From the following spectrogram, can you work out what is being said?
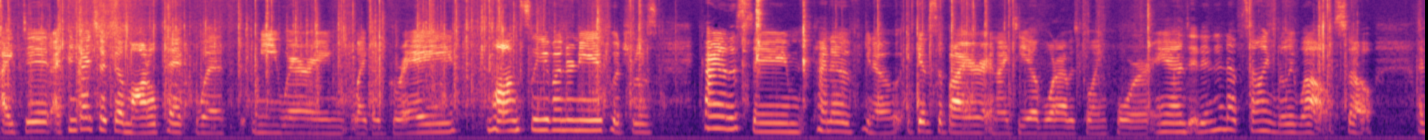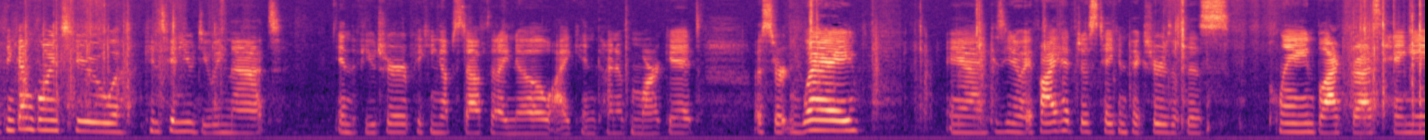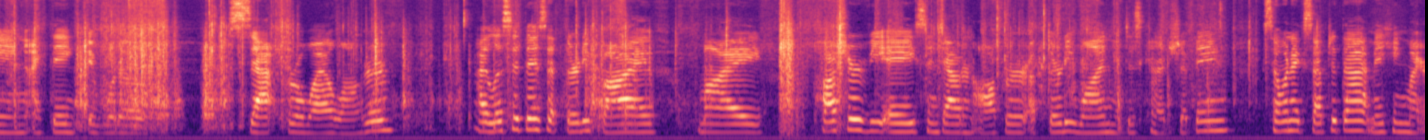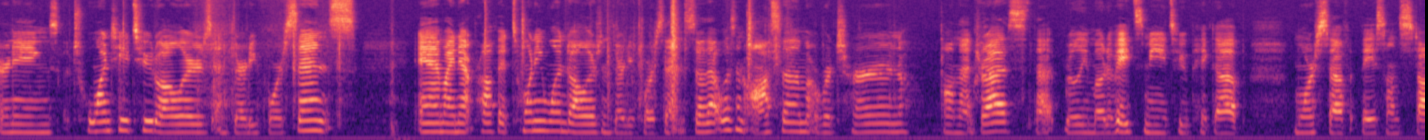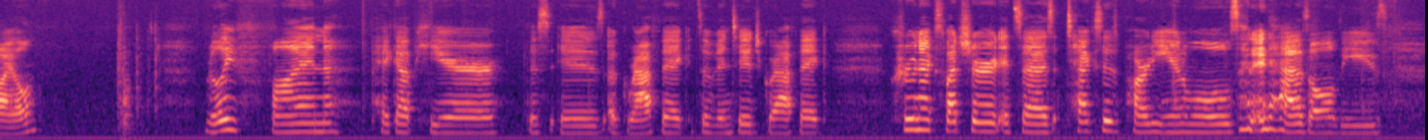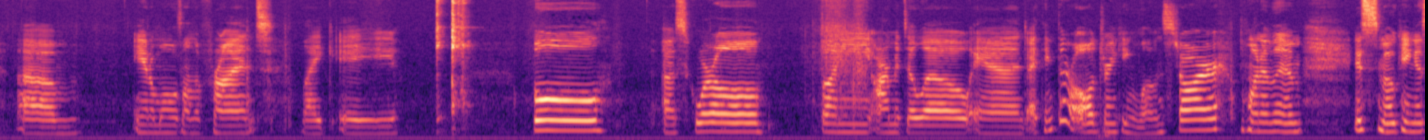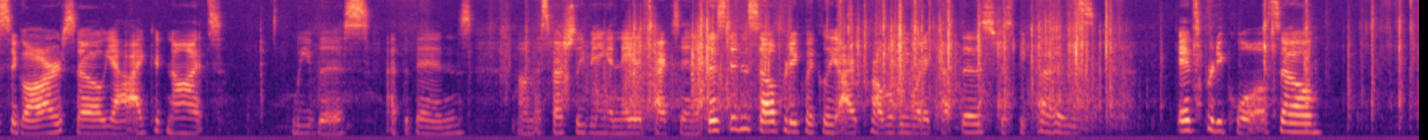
I did, I think I took a model pic with me wearing like a gray long sleeve underneath, which was kind of the same, kind of, you know, it gives the buyer an idea of what I was going for. And it ended up selling really well. So I think I'm going to continue doing that in the future, picking up stuff that I know I can kind of market a certain way. And because, you know, if I had just taken pictures of this plain black dress hanging. I think it would have sat for a while longer. I listed this at 35. My Posher VA sent out an offer of 31 with discounted shipping. Someone accepted that, making my earnings $22.34 and my net profit $21.34. So that was an awesome return on that dress. That really motivates me to pick up more stuff based on style. really fun pickup here. This is a graphic. It's a vintage graphic crew neck sweatshirt. It says Texas Party Animals and it has all these um, animals on the front like a bull, a squirrel, bunny, armadillo, and I think they're all drinking Lone Star. One of them is smoking a cigar, so yeah, I could not leave this at the bins, um, especially being a native Texan. If this didn't sell pretty quickly, I probably would have kept this just because it's pretty cool. So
